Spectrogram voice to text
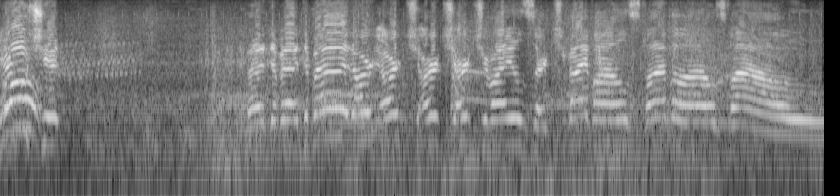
Oh shit! Arch, arch, arch, archiviles, archiviles, files, files.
